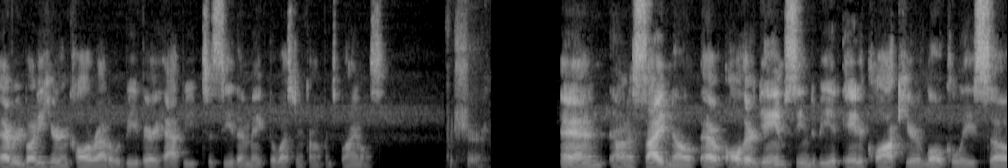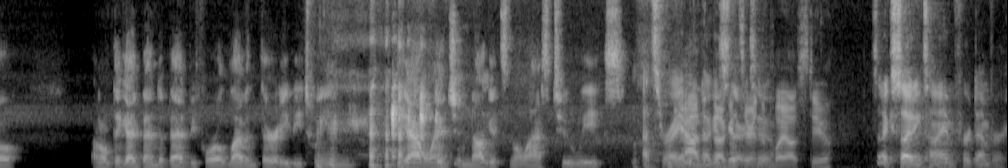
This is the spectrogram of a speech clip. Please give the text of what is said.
everybody here in Colorado would be very happy to see them make the Western Conference Finals. for sure. And on a side note, uh, all their games seem to be at eight o'clock here locally. So I don't think I've been to bed before eleven thirty between the Avalanche and Nuggets in the last two weeks. That's right. yeah, the the Nuggets, Nuggets there are in the playoffs too. It's an exciting time for Denver.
